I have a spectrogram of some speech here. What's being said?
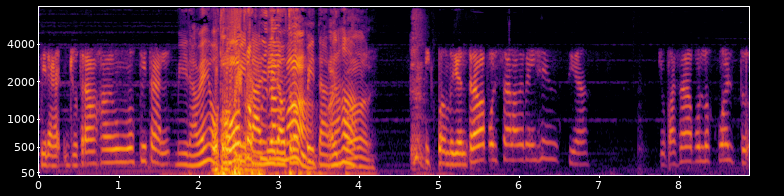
Mira, yo trabajaba en un hospital Mira, ¿ves? Otro Otro, hospital. hospital, mira, otro más. hospital. Ay, Ajá. y cuando yo entraba por sala de emergencia, yo pasaba por los cuartos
